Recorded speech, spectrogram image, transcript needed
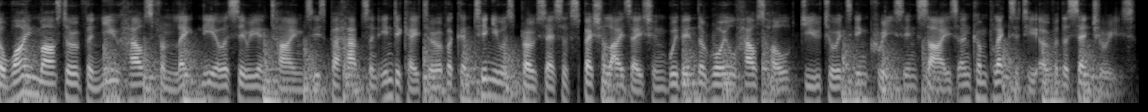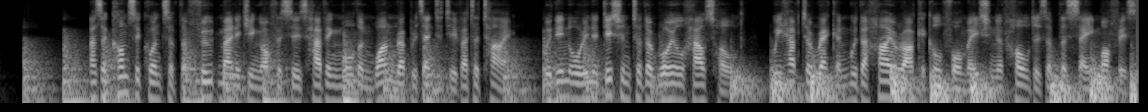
The wine master of the new house from late Neo-Assyrian times is perhaps an indicator of a continuous process of specialization within the royal household due to its increase in size and complexity over the centuries. As a consequence of the food managing offices having more than one representative at a time, within or in addition to the royal household, we have to reckon with a hierarchical formation of holders of the same office,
